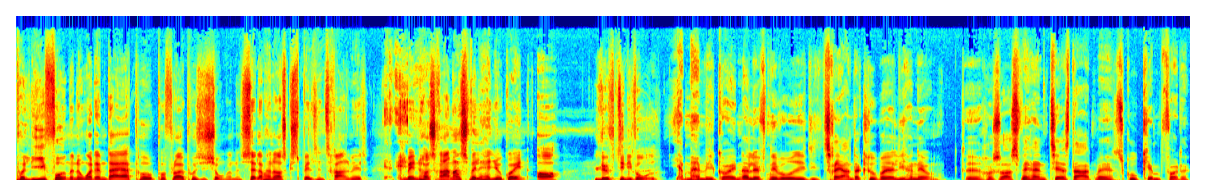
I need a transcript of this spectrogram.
på lige fod med nogle af dem, der er på, på fløjpositionerne, selvom han også skal spille central midt. Men hos Randers vil han jo gå ind og løfte niveauet. Jamen, han vil gå ind og løfte niveauet i de tre andre klubber, jeg lige har nævnt. Øh, hos os vil han til at starte med skulle kæmpe for det.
